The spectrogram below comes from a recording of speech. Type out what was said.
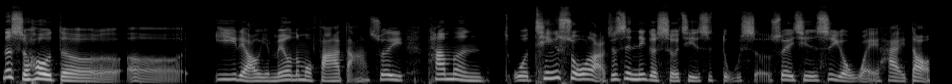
那时候的呃。医疗也没有那么发达，所以他们我听说了，就是那个蛇其实是毒蛇，所以其实是有危害到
